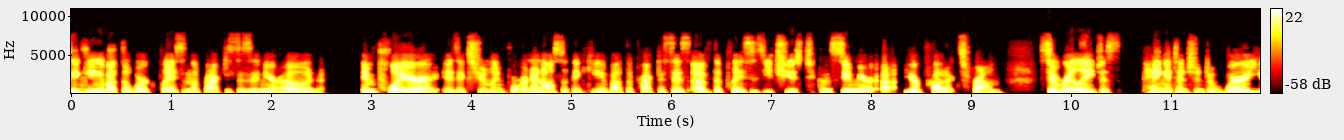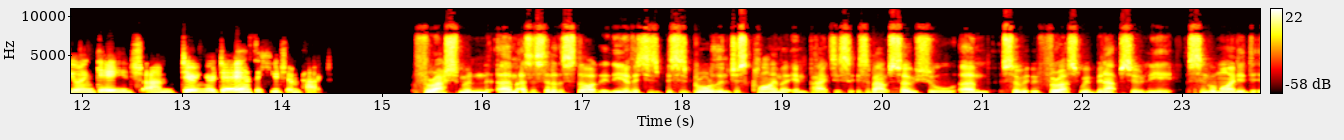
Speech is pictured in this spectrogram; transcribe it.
thinking about the workplace and the practices in your own employer is extremely important and also thinking about the practices of the places you choose to consume your uh, your products from so really just paying attention to where you engage um, during your day has a huge impact for Ashman, um, as I said at the start, you know, this is this is broader than just climate impact. It's, it's about social. Um, so for us, we've been absolutely single-minded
